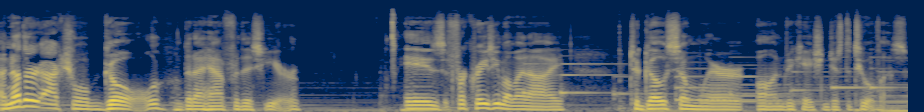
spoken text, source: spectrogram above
Another actual goal that I have for this year is for Crazy Mama and I to go somewhere on vacation, just the two of us.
